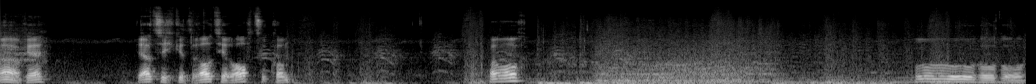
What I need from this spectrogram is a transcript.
Ah, okay. Der hat sich getraut, hier raufzukommen. Komm hoch. Uhuhu.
